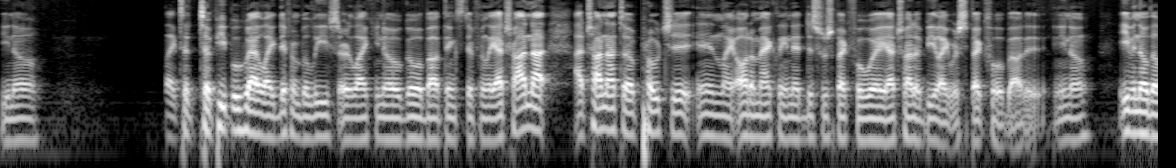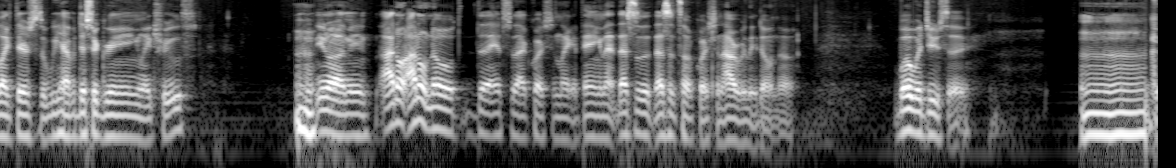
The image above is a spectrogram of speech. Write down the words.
you know, like to, to people who have like different beliefs or like you know go about things differently. I try not I try not to approach it in like automatically in a disrespectful way. I try to be like respectful about it, you know, even though that like there's we have a disagreeing like truths. Mm-hmm. You know what I mean? I don't I don't know the answer to that question. Like, dang, that that's a that's a tough question. I really don't know. What would you say? Mm,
